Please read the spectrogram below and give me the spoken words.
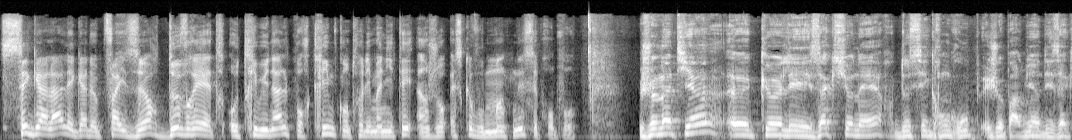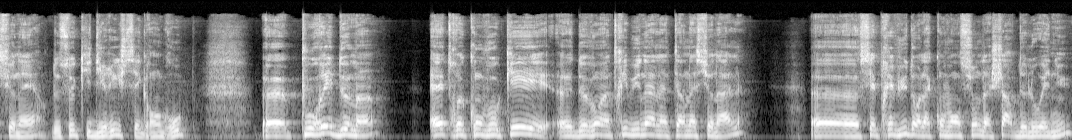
Ces gars-là, les gars de Pfizer, devraient être au tribunal pour crime contre l'humanité un jour. Est-ce que vous maintenez ces propos? Je maintiens euh, que les actionnaires de ces grands groupes, et je parle bien des actionnaires, de ceux qui dirigent ces grands groupes, pourraient demain être convoqués devant un tribunal international euh, c'est prévu dans la convention de la charte de l'ONU.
